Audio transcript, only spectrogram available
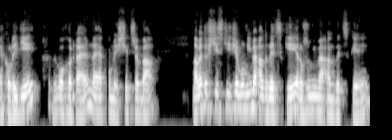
jako lidi, mimochodem, ne jako myši třeba, máme to štěstí, že mluvíme anglicky, rozumíme anglicky,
